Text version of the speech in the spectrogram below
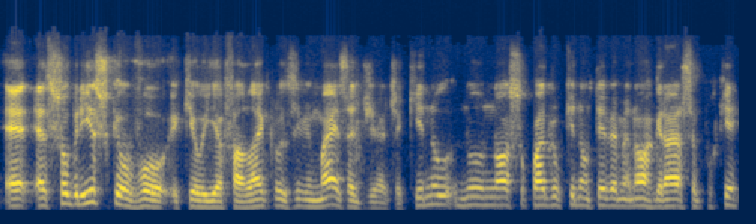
É, é, sobre isso que eu vou, que eu ia falar, inclusive mais adiante, aqui no, no nosso quadro que não teve a menor graça, porque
